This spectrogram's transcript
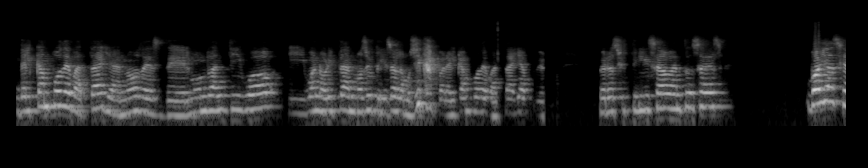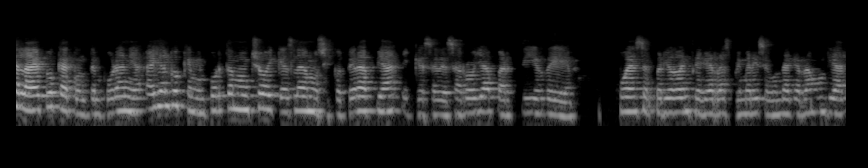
del campo de batalla, ¿no? Desde el mundo antiguo, y bueno, ahorita no se utiliza la música para el campo de batalla, pero, pero se utilizaba. Entonces, voy hacia la época contemporánea. Hay algo que me importa mucho y que es la musicoterapia y que se desarrolla a partir de, pues, el periodo entre guerras, Primera y Segunda Guerra Mundial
